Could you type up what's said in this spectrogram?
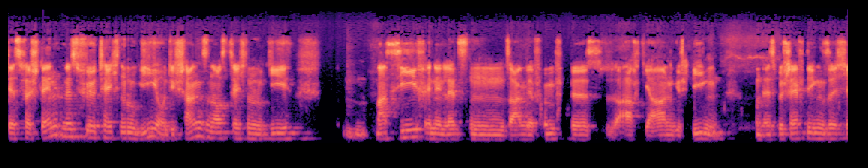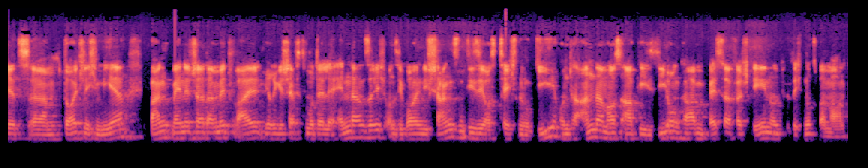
das Verständnis für Technologie und die Chancen aus Technologie massiv in den letzten, sagen wir, fünf bis acht Jahren gestiegen. Und es beschäftigen sich jetzt ähm, deutlich mehr Bankmanager damit, weil ihre Geschäftsmodelle ändern sich und sie wollen die Chancen, die sie aus Technologie, unter anderem aus APIisierung haben, besser verstehen und für sich nutzbar machen.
